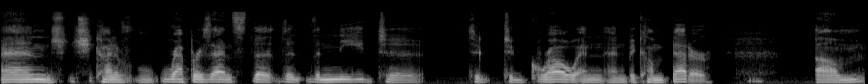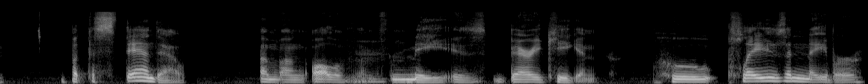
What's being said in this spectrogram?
and she kind of represents the the the need to to to grow and and become better. Um, but the standout among all of them Mm. for me is Barry Keoghan, who plays a neighbor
